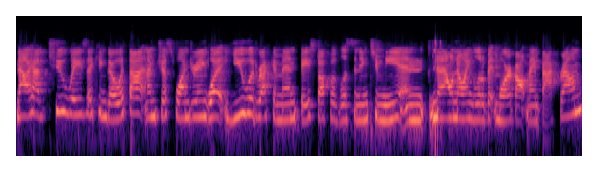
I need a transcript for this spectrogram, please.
Now, I have two ways I can go with that. And I'm just wondering what you would recommend based off of listening to me and now knowing a little bit more about my background.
